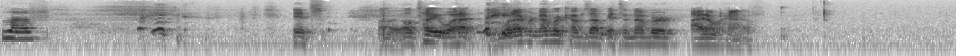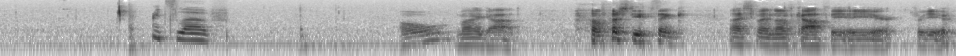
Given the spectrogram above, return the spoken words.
Love. It's uh, I'll tell you what. Whatever number comes up, it's a number I don't have. It's love. Oh my god. How much do you think I spend on coffee a year for you?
